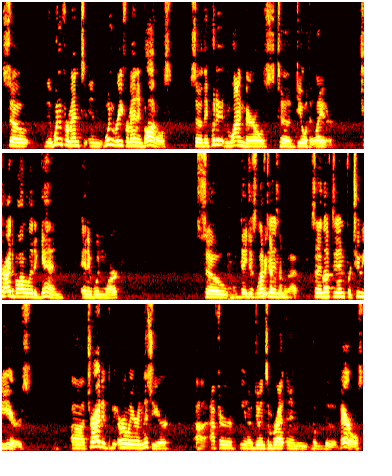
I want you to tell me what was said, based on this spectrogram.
so it wouldn't ferment and wouldn't re-ferment in bottles, so they put it in wine barrels to deal with it later. Tried to bottle it again, and it wouldn't work. So they just left it in. some of that. So they left it in for two years. Uh, tried it to be earlier in this year, uh, after you know doing some Brett and the, the barrels,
